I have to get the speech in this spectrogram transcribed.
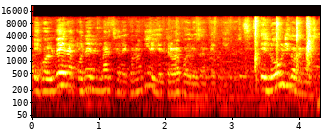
es volver a poner en marcha la economía y el trabajo de los argentinos. Es lo único que me obsesiona.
